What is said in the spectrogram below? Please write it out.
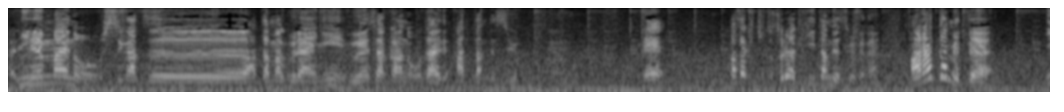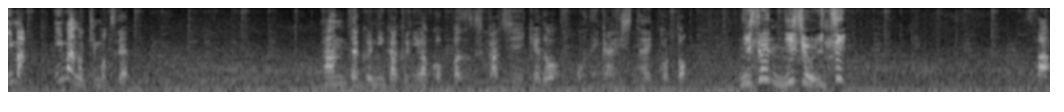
2年前の7月頭ぐらいに運営さんからのお題であったんですよ。で、まあ、さっきちょっとそれは聞いたんですけどね。改めて今今の気持ちで短冊に書くにはこっぱずかしいけどお願いしたいこと。2021さあ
